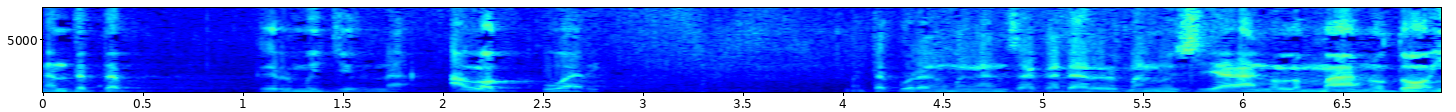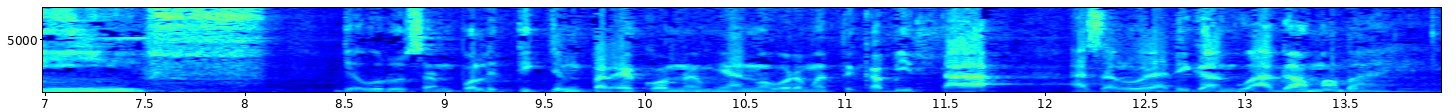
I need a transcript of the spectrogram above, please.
ngan tetep keur meujeuhna alot kuari. Mata kurang mengansa kadar manusia anu lemah nu dhaif. ja urusan politik jeung perekonomian mau orang mati kabita asal ulah diganggu agama baik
